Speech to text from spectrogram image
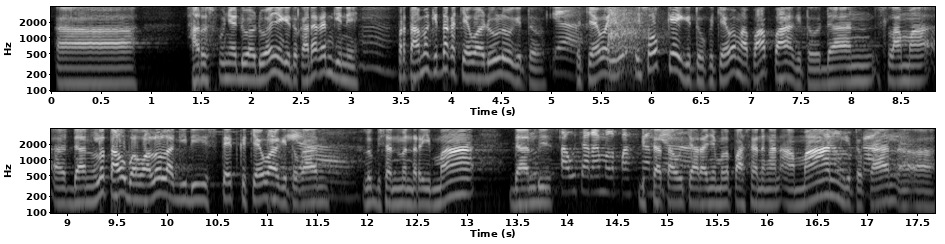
eh, harus punya dua-duanya gitu. Karena kan gini, pertama kita kecewa dulu gitu. Ya. Kecewa is okay gitu. Kecewa nggak apa-apa gitu. Dan selama eh, dan lo tahu bahwa lo lagi di state kecewa gitu Iya. kan. Lo bisa menerima dan bisa tahu cara melepaskannya. bisa tahu caranya melepaskan dengan aman gitu kan. ya. Eh.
